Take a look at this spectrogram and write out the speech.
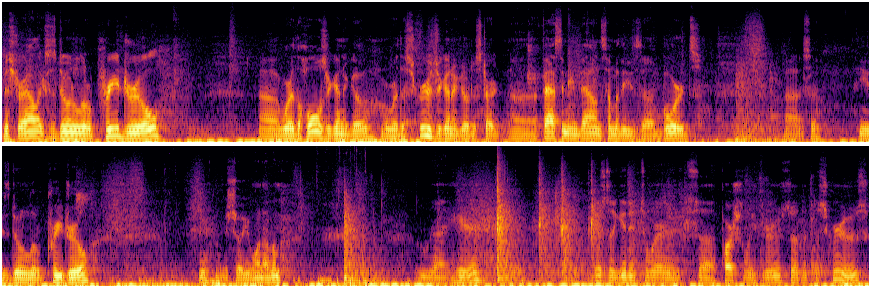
Mr. Alex is doing a little pre-drill uh, where the holes are going to go or where the screws are going to go to start uh, fastening down some of these uh, boards. Uh, so he's doing a little pre-drill. Here, let me show you one of them. Right here. Just to get it to where it's uh, partially through so that the screws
